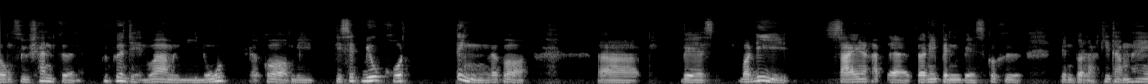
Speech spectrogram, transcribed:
ลงฟิวชั่นเกินเพื่อนๆจะเห็นว่ามันมีนูดแล้วก็มี preset build coating แล้วก็เบสบอดี้ ไซส์นะครับแต่ตัวนี้เป็นเบสก็คือเป็นตัวหลักที่ทำให้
